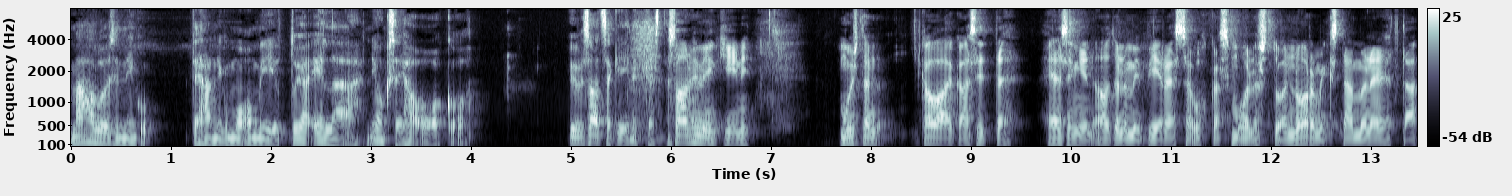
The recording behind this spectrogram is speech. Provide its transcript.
mä haluaisin niin kuin, tehdä niin kuin mun omia juttuja elää, niin onko se ihan ok? Saat sä kiinni tästä? Saan hyvin kiinni. Muistan kauan aikaa sitten Helsingin autonomipiireissä uhkas muodostua normiksi tämmöinen, että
